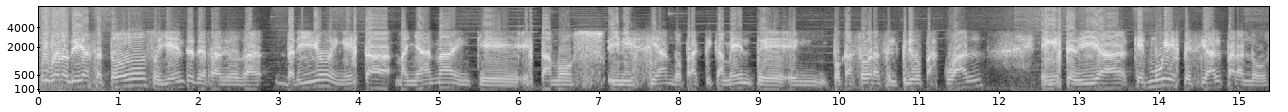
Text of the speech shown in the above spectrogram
Muy buenos días a todos, oyentes de Radio Darío, en esta mañana en que estamos iniciando prácticamente en pocas horas el trío pascual, en este día que es muy especial para los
